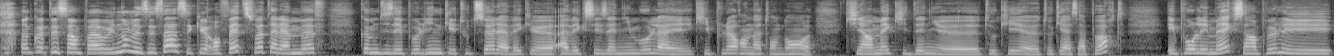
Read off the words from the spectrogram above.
un côté sympa, oui. Non, mais c'est ça, c'est que en fait, soit t'as la meuf, comme disait Pauline, qui est toute seule avec, euh, avec ses animaux là et qui pleure en attendant euh, qu'il y ait un mec qui daigne euh, toquer, euh, toquer à sa porte. Et pour les mecs, c'est un peu les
